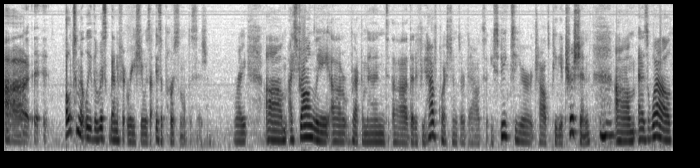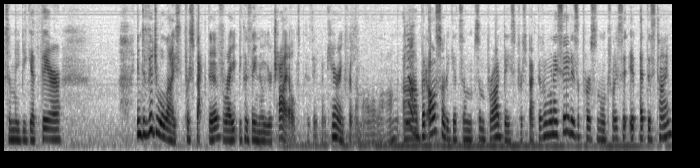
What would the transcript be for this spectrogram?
Uh, ultimately, the risk benefit ratio is a, is a personal decision. Right. Um, I strongly uh, recommend uh, that if you have questions or doubts, that you speak to your child's pediatrician mm-hmm. um, as well to maybe get their individualized perspective, right? Because they know your child, because they've been caring for them all along. Uh, yeah. Uh, but also to get some some broad based perspective. And when I say it is a personal choice, it, it, at this time,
